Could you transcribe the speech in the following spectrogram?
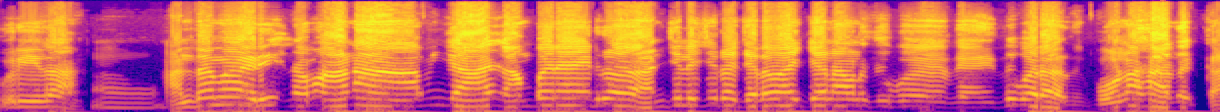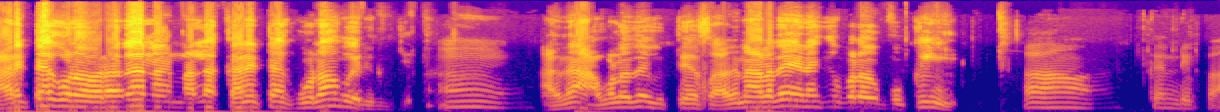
புரியுதா? அந்த மாதிரி நம்ம ஆனா அவங்க ஐம்பதாயிரம் ரூபா அஞ்சு லட்சம் ரூபா செலவாக்கியாலும் அவனுக்கு இது வராது. போனா அது கரெக்டா குணம் வராதா? நான் நல்லா கரெக்டா குணம் வருது ம். அதான் அவ்வளவுதான் வித்தியாசம். அதனாலதான் எனக்கு இவ்வளவு புக்கிங் கண்டிப்பா.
